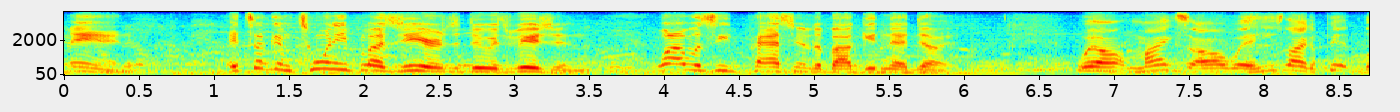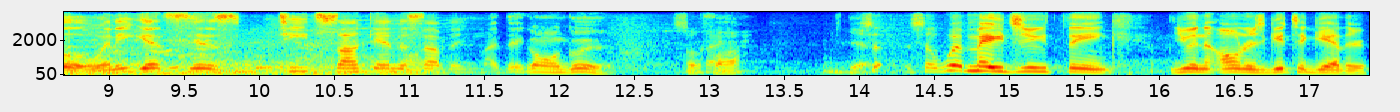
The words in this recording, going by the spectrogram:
man, it took him 20 plus years to do his vision. Why was he passionate about getting that done? Well, Mike's always, he's like a pit bull. When he gets his teeth sunk into something, They're going good so Okay. far. Yeah. So, so what made you think you and the owners get together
